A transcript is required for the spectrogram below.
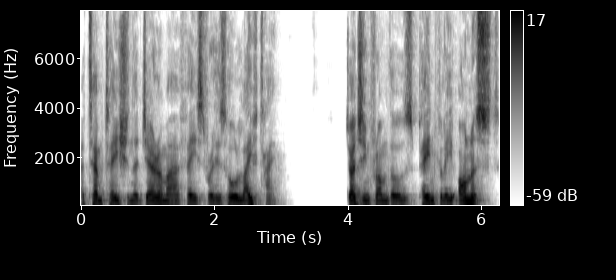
a temptation that Jeremiah faced for his whole lifetime, judging from those painfully honest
